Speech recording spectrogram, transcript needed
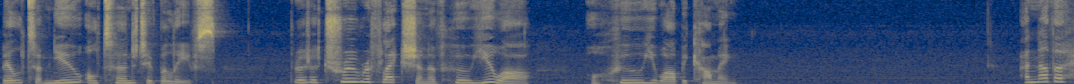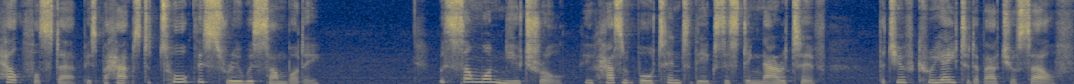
built of new alternative beliefs that are a true reflection of who you are or who you are becoming. Another helpful step is perhaps to talk this through with somebody, with someone neutral who hasn't bought into the existing narrative that you have created about yourself.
